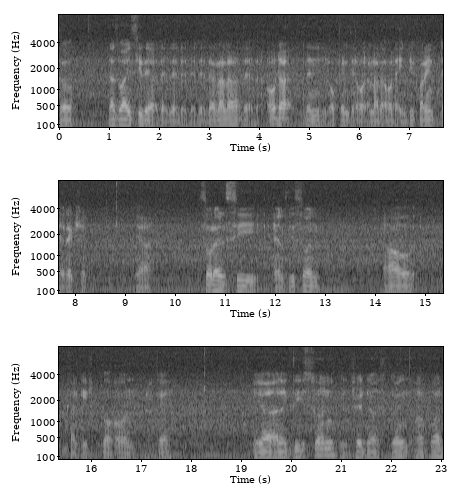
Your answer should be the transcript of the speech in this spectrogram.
So that's why you see the the, the, the, the, the another the, the order then he opened the another order in different direction yeah. So let's see and this one how can it go on? Okay. Yeah like this one. The trade is going upward.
